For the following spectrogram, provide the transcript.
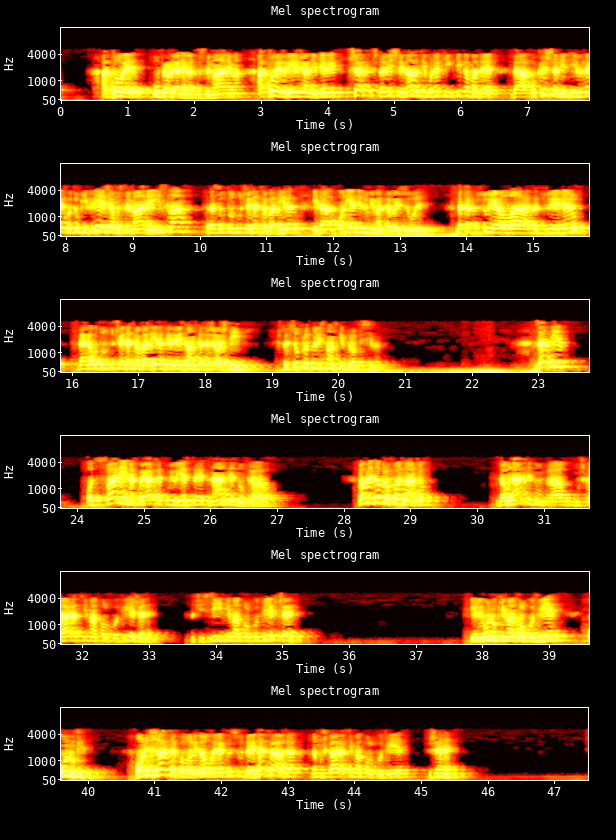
a to je upravljanje nad muslimanima, a to je vrijeđanje vjere. Čak šta više nalazimo u nekim knjigama da, je, da ako kršćanin ili neko drugi vrijeđa muslimane i islam, da se u tom slučaju ne treba dirat i da oni jedni drugima trebaju suditi. Da kad suje Allaha, kad suje vjeru, da ga u tom slučaju ne treba dirati jer ga islamska država štiti. Što je suprotno islamskim propisima. Zatim, od stvari na koje atakuju jeste nasljedno pravo. Vama je dobro poznato da u nasljednom pravu muškarac ima koliko dvije žene. Znači sin ima koliko dvije kćeri. Ili unuk ima koliko dvije unuke. Oni su atakovali na ovo i rekli su da je nepravda da muškarac ima koliko dvije žene.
